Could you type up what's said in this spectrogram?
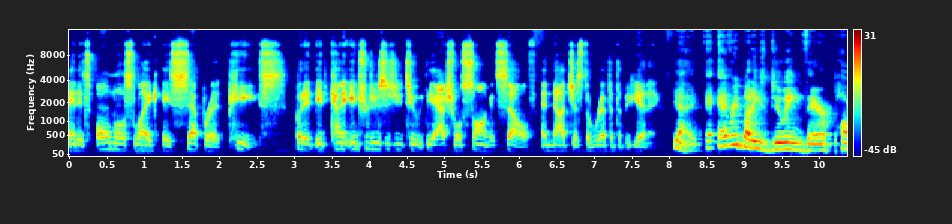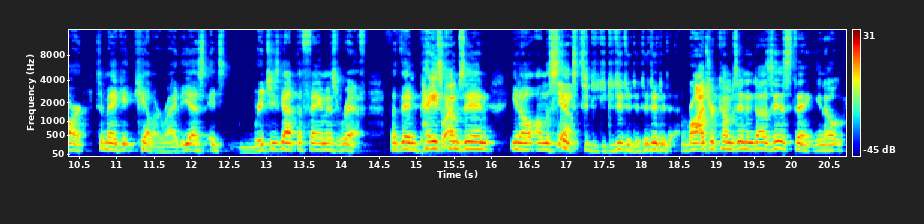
and it's almost like a separate piece but it, it kind of introduces you to the actual song itself and not just the riff at the beginning yeah everybody's doing their part to make it killer right yes it's ritchie's got the famous riff but then Paice right. comes in, you know, on the sticks. Yeah. Roger comes in and does his thing. You know,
